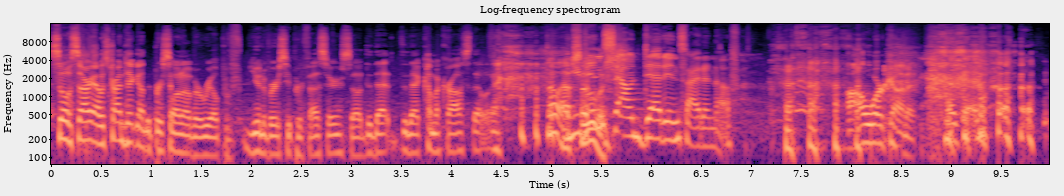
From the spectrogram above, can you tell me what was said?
So sorry, I was trying to take on the persona of a real prof- university professor. So did that did that come across that way? oh, absolutely. You didn't sound dead inside enough. I'll work on it. Okay.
